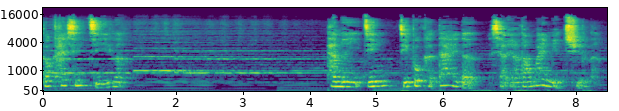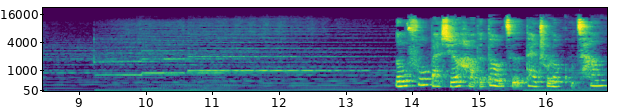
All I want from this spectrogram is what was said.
都开心极了，他们已经急不可待的想要到外面去了。农夫把选好的豆子带出了谷仓。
